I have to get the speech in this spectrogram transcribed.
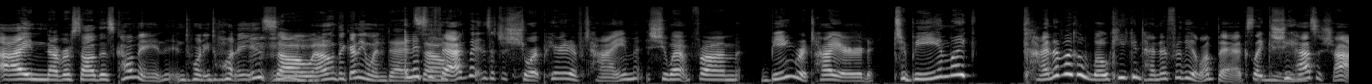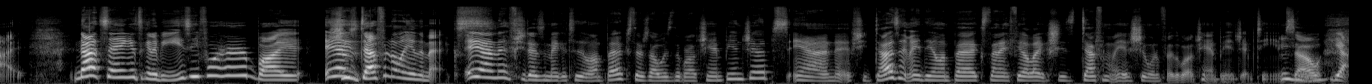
I never saw this coming in 2020, so I don't think anyone did. And it's so. the fact that in such a short period of time, she went from being retired to being like kind of like a low key contender for the Olympics. Like she mm-hmm. has a shot. Not saying it's gonna be easy for her, but she's definitely in the mix. And if she doesn't make it to the Olympics, there's always the World Championships. And if she doesn't make the Olympics, then I feel like she's definitely a shoo in for the World Championship team. So mm-hmm. Yeah.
